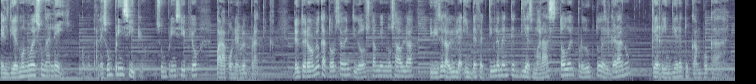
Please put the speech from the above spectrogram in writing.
el diezmo no es una ley como tal, es un principio, es un principio para ponerlo en práctica. Deuteronomio 14, 22 también nos habla y dice la Biblia, indefectiblemente diezmarás todo el producto del grano que rindiere tu campo cada año.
